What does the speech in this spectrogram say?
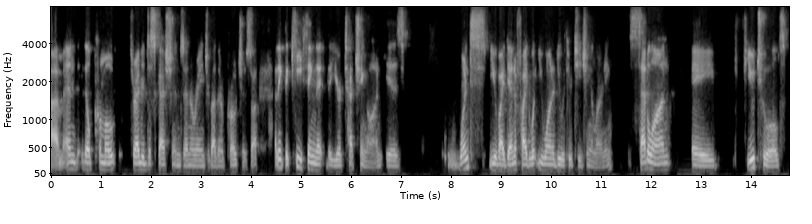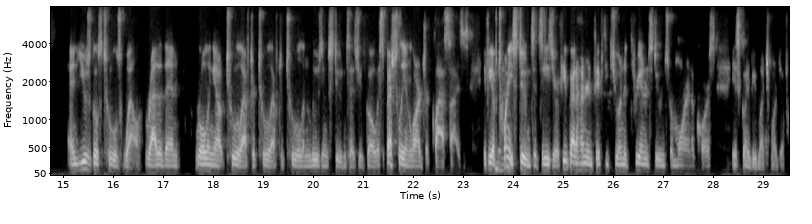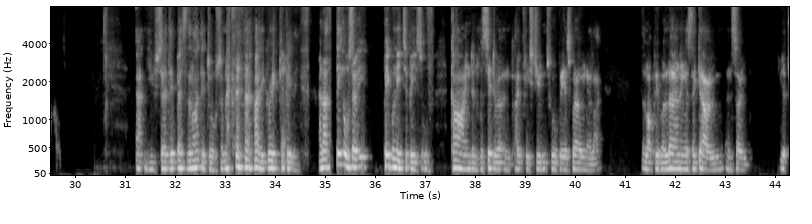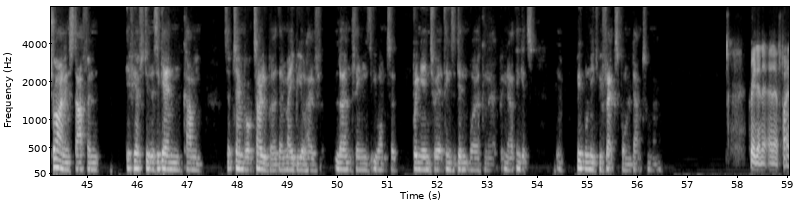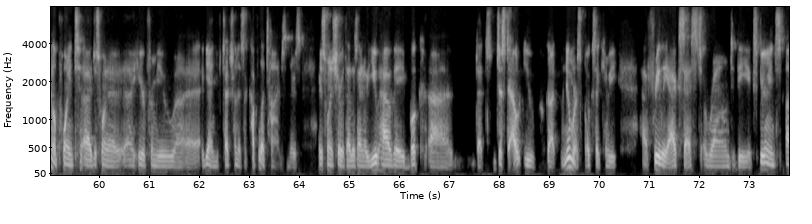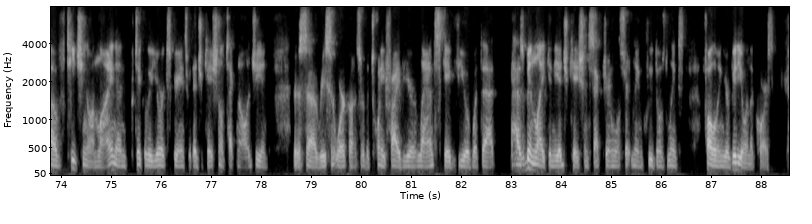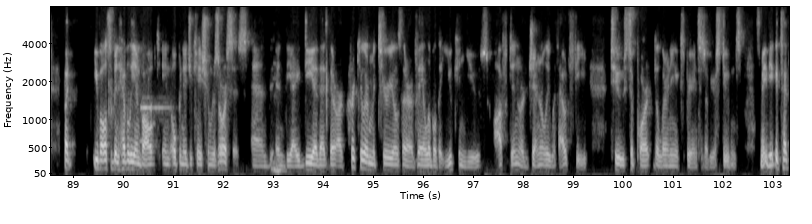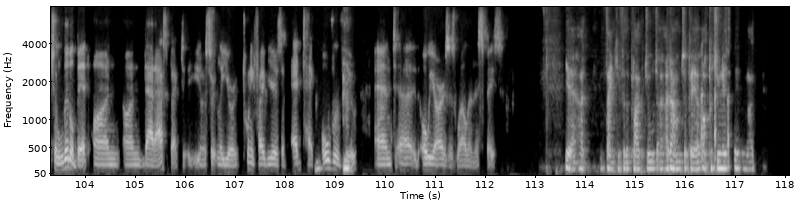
um, and they'll promote threaded discussions and a range of other approaches. So I think the key thing that, that you're touching on is once you've identified what you want to do with your teaching and learning, settle on a few tools and use those tools well rather than rolling out tool after tool after tool and losing students as you go, especially in larger class sizes. If you have 20 students, it's easier. If you've got 150, 200, 300 students or more in a course, it's going to be much more difficult. Uh, you said it better than I did, George. I agree completely. And I think also people need to be sort of kind and considerate, and hopefully students will be as well. You know, like a lot of people are learning as they go, and so you're trialing stuff. And if you have to do this again come September, October, then maybe you'll have learned things that you want to bring into it, things that didn't work, and that. But you know, I think it's you know, people need to be flexible and adaptable. Great, and, and a final point, uh, I just want to uh, hear from you. Uh, again, you've touched on this a couple of times, and there's. I just want to share with others. I know you have a book uh, that's just out. You've got numerous books that can be uh, freely accessed around the experience of teaching online and particularly your experience with educational technology. And there's uh, recent work on sort of a 25 year landscape view of what that has been like in the education sector. And we'll certainly include those links following your video in the course. But you've also been heavily involved in open education resources and, mm-hmm. and the idea that there are curricular materials that are available that you can use often or generally without fee to support the learning experiences of your students. So maybe you could touch a little bit on on that aspect. You know, certainly your 25 years of ed tech overview and uh, OERs as well in this space. Yeah, I, thank you for the plug, George. I, I don't want to be opportunistic.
